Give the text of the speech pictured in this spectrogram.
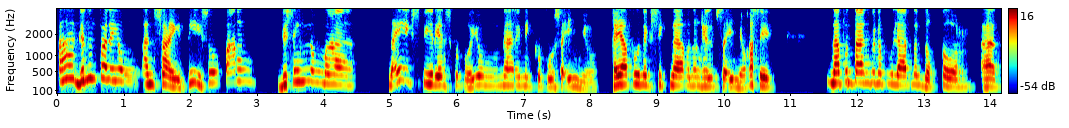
ah, ganun pala yung anxiety. So parang the same nung mga na-experience ko po, yung narinig ko po sa inyo. Kaya po nag-seek na ako ng help sa inyo kasi napuntahan ko na po lahat ng doktor at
